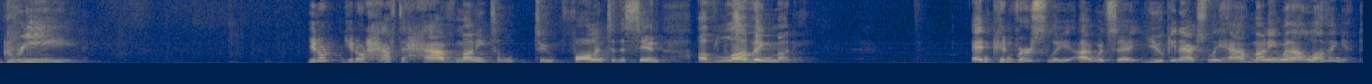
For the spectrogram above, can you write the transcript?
greed, you don't, you don't have to have money to, to fall into the sin of loving money. And conversely, I would say you can actually have money without loving it.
